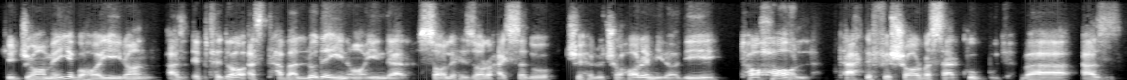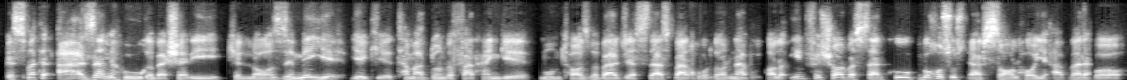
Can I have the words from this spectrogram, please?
که جامعه بهای ایران از ابتدا از تولد این آین در سال 1844 میلادی تا حال تحت فشار و سرکوب بوده و از قسمت اعظم حقوق بشری که لازمه یک تمدن و فرهنگ ممتاز و برجسته است برخوردار نبود. حالا این فشار و سرکوب بخصوص در سالهای اول با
